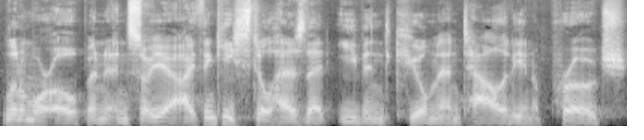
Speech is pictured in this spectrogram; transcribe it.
a little more open. And so yeah, I think he still has that even keel mentality and approach,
